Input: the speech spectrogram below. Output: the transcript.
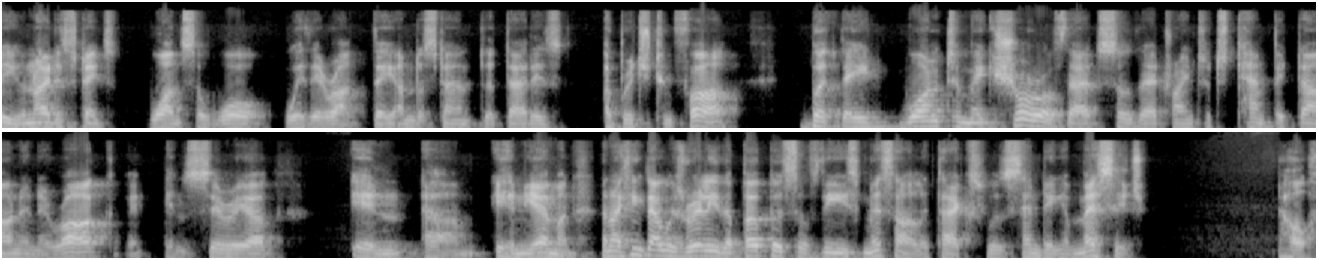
the United States wants a war with Iran. They understand that that is a bridge too far, but they want to make sure of that, so they're trying to tamp it down in Iraq, in Syria, in um, in Yemen. And I think that was really the purpose of these missile attacks was sending a message. Now,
